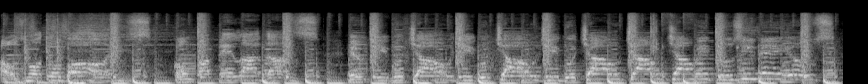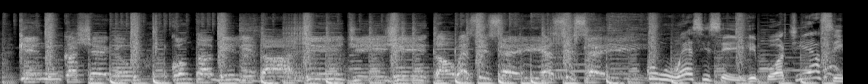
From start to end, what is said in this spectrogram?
Aos motoboys com papeladas Eu digo tchau, digo tchau, digo tchau, tchau, tchau. E pros e-mails que nunca chegam. Contabilidade digital SCI, SCI Com o SCI Report é assim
